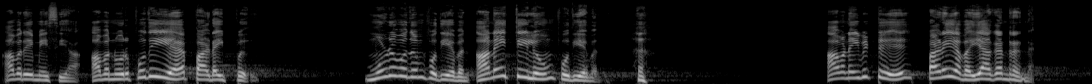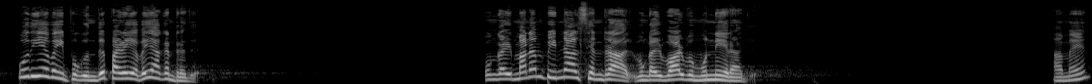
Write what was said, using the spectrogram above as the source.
அவரே மேசியா அவன் ஒரு புதிய படைப்பு. முழுவதும் புதியவன் அனைத்திலும் புதியவன். அவனை விட்டு பழையவை அகன்றன. புதியவை புகுந்து பழையவை அகன்றது. உங்கள் மனம் பின்னால் சென்றால் உங்கள் வாழ்வு முன்னேறாது. அமேன்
